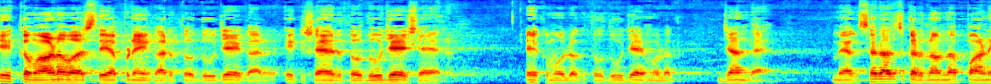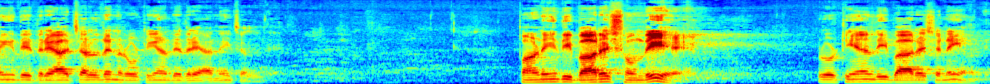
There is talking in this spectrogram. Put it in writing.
ਇਹ ਕਮਾਉਣ ਵਾਸਤੇ ਆਪਣੇ ਘਰ ਤੋਂ ਦੂਜੇ ਘਰ, ਇੱਕ ਸ਼ਹਿਰ ਤੋਂ ਦੂਜੇ ਸ਼ਹਿਰ, ਇੱਕ ਮੁਲਕ ਤੋਂ ਦੂਜੇ ਮੁਲਕ ਜਾਂਦਾ ਹੈ। ਮੈਂ ਅਕਸਰ ਅਰਜ਼ ਕਰਦਾ ਹੁੰਦਾ, ਪਾਣੀ ਦੇ ਦਰਿਆ ਚੱਲਦੇ ਨੇ, ਰੋਟੀਆਂ ਦੇ ਦਰਿਆ ਨਹੀਂ ਚੱਲਦੇ। ਪਾਣੀ ਦੀ ਬਾਰਿਸ਼ ਹੁੰਦੀ ਹੈ, ਰੋਟੀਆਂ ਦੀ ਬਾਰਿਸ਼ ਨਹੀਂ ਹੁੰਦੀ।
